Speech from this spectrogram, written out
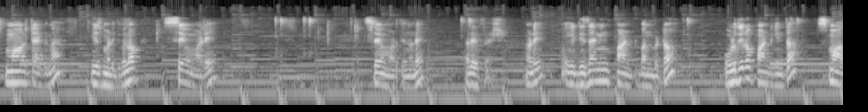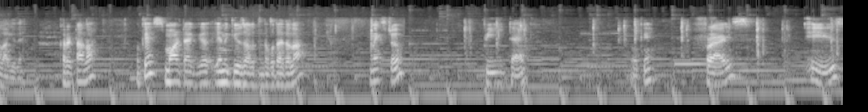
ಸ್ಮಾಲ್ ಟ್ಯಾಗ್ನ ಯೂಸ್ ಮಾಡಿದ್ವಲ್ಲ ಸೇವ್ ಮಾಡಿ. ಸೇವ್ ಮಾಡ್ತೀನಿ ನೋಡಿ. ರಿಫ್ರೆಶ್ ನೋಡಿ, ಈ ಡಿಸೈನಿಂಗ್ ಪಾಂಟ್ ಬಂದ್ಬಿಟ್ಟು ಉಳಿದಿರೋ ಪಾಂಟ್ಗಿಂತ ಸ್ಮಾಲ್ ಆಗಿದೆ. ಕರೆಕ್ಟ್ ಅಲ್ಲ? ಓಕೆ ಸ್ಮಾಲ್ ಟ್ಯಾಗ್ ಏನಕ್ಕೆ ಯೂಸ್ ಆಗುತ್ತೆ ಅಂತ ಗೊತ್ತಾಯ್ತಲ್ಲ? Next P tag okay price is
